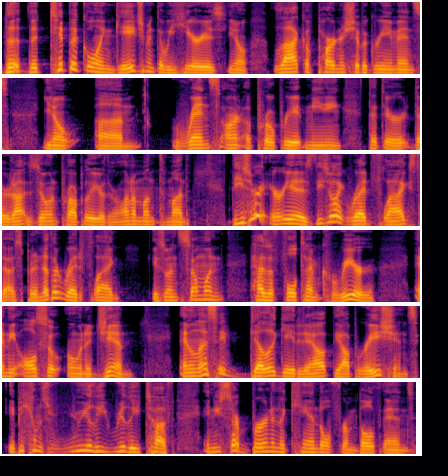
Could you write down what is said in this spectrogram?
The the typical engagement that we hear is you know lack of partnership agreements, you know um, rents aren't appropriate, meaning that they're they're not zoned properly or they're on a month to month. These are areas. These are like red flags to us. But another red flag is when someone has a full time career and they also own a gym. And unless they've delegated out the operations, it becomes really, really tough. And you start burning the candle from both ends.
